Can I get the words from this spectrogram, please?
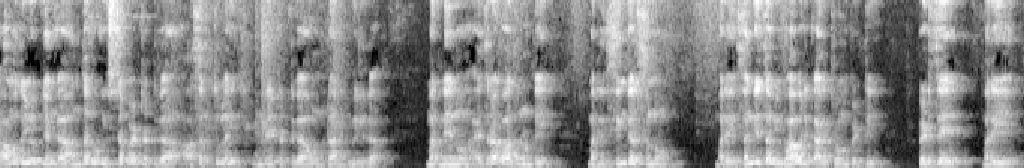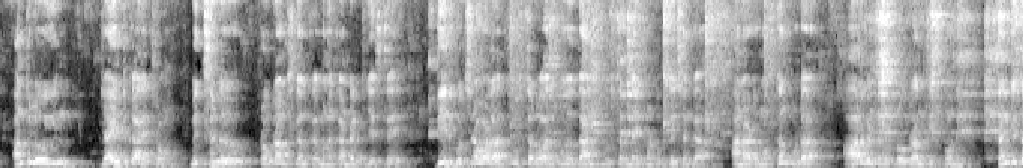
ఆమోదయోగ్యంగా అందరూ ఇష్టపడేటట్టుగా ఆసక్తులై ఉండేటట్టుగా ఉండడానికి వీలుగా మరి నేను హైదరాబాద్ నుండి మరి సింగర్స్ను మరి సంగీత విభావరి కార్యక్రమం పెట్టి పెడితే మరి అందులో ఇన్ జాయింట్ కార్యక్రమం. మిక్స్డ్ ప్రోగ్రామ్స్ కనుక మనం కండక్ట్ చేస్తే దీనికి వచ్చిన వాళ్ళు అది చూస్తారు అది దాన్ని చూస్తారు అనేటువంటి ఉద్దేశంగా ఆనాడు మొత్తం కూడా ఆరు గంటల ప్రోగ్రాం తీసుకొని సంగీత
